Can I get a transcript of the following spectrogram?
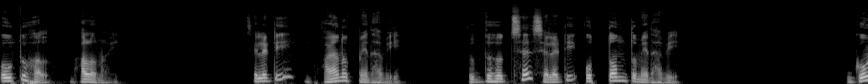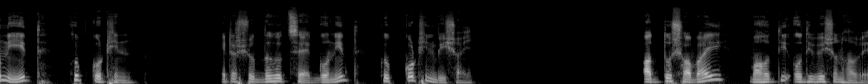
কৌতূহল ভালো নয়। ছেলেটি ভয়ানক মেধাবী। শুদ্ধ হচ্ছে ছেলেটি অত্যন্ত মেধাবী। গণিত খুব কঠিন। এটার শুদ্ধ হচ্ছে গণিত খুব কঠিন বিষয় অদ্য সবাই মহতি অধিবেশন হবে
